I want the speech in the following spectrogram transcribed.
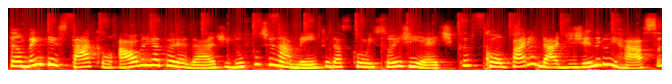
Também destacam a obrigatoriedade do funcionamento das comissões de ética com paridade de gênero e raça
